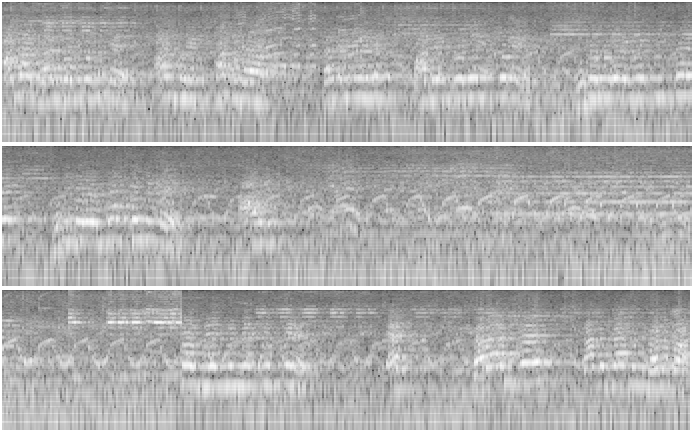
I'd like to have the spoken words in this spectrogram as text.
আমার ভাই বন্ধু থেকে আন্তরিক ধন্যবাদ তাদেরকে প্রবেশ করে সুন্দরের নেতৃত্বে সুন্দরের পক্ষ থেকে আর নেতৃত্বে যারা আসবেন তাদেরকে আমি ধন্যবাদ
